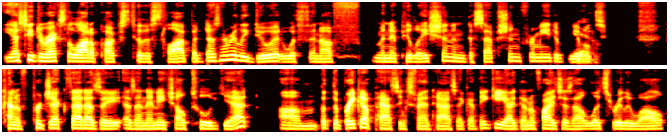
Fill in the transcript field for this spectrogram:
yes, he directs a lot of pucks to the slot, but doesn't really do it with enough manipulation and deception for me to be yeah. able to kind of project that as a as an NHL tool yet. Um, but the breakout passing is fantastic. I think he identifies his outlets really well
